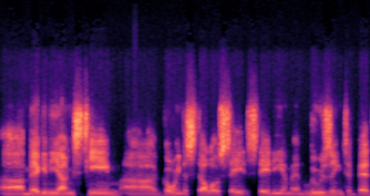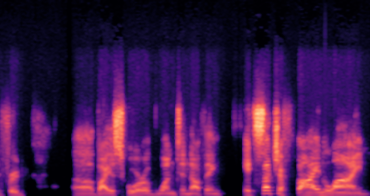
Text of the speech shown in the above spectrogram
uh, Megan Young's team uh, going to Stellos Stadium and losing to Bedford uh, by a score of one to nothing. It's such a fine line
